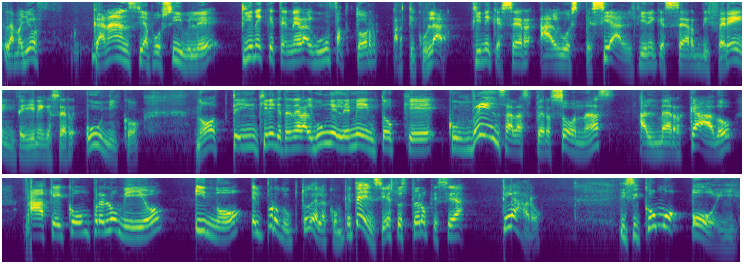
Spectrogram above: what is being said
la mayor ganancia posible, tiene que tener algún factor particular, tiene que ser algo especial, tiene que ser diferente, tiene que ser único, ¿no? Tiene que tener algún elemento que convenza a las personas, al mercado, a que compre lo mío y no el producto de la competencia. Esto espero que sea claro. Y si como hoy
